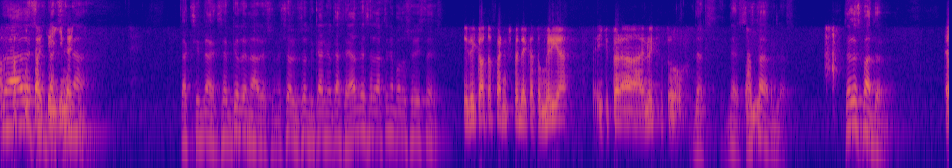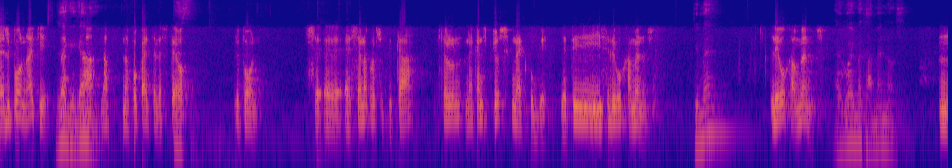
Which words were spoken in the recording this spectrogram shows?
Του τα αρέσουν φωτάκια τα οι γυναίκες. ξινά. Τα ξινά, σε ποιο δεν αρέσουν. Σε όλους, ό,τι κάνει ο κάθε άντρας, αλλά αυτοί είναι ποδοσφαιριστές. Ειδικά όταν παίρνεις 5 εκατομμύρια, εκεί πέρα εννοείται θα το. Εντάξει, ναι, σωστά μιλάς. Τέλος πάντων, Ε, λοιπόν, Άκη, να, Λέγε, Γιάννη. να, να, να πω κάτι τελευταίο. Λοιπόν, σε, ε, εσένα προσωπικά θέλω να κάνεις πιο συχνά εκπομπή. Γιατί είσαι λίγο χαμένος. τι είμαι, Λίγο χαμένος. Εγώ είμαι χαμένος. Μμ.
